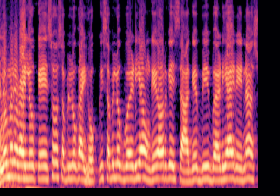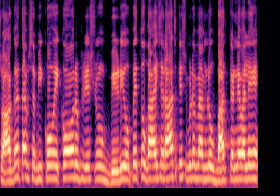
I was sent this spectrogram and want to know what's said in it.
हेलो मेरे भाई लोग कैसे हो सब लोग आई होप कि सभी लोग बढ़िया होंगे और इस आगे भी बढ़िया ही रहना। स्वागत है आप सभी को एक और फ्रेश वीडियो पे। तो गाइस आज के इस वीडियो में हम लोग बात करने वाले हैं।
